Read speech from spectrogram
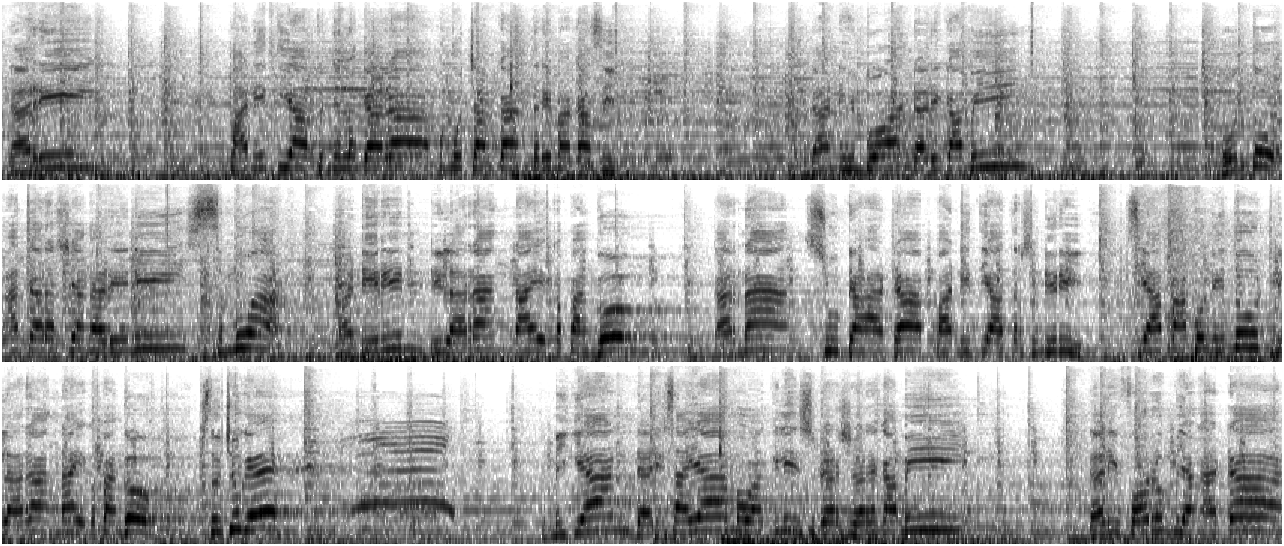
dari panitia penyelenggara mengucapkan terima kasih. Dan himbauan dari kami untuk acara siang hari ini semua hadirin dilarang naik ke panggung karena sudah ada panitia tersendiri. Siapa pun itu dilarang naik ke panggung. Setuju gak? Demikian dari saya mewakili saudara-saudara kami dari forum yang ada.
